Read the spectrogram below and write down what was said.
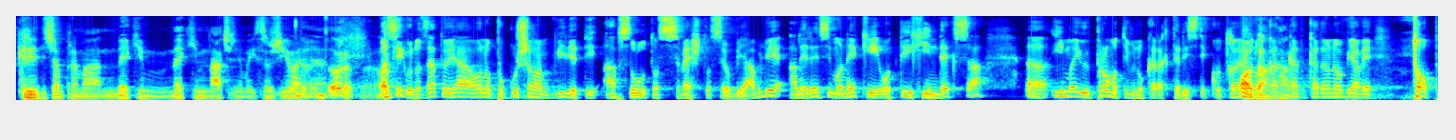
kritičan prema nekim, nekim načinima istraživanja. Dobro. Pa sigurno, zato ja ono pokušavam vidjeti apsolutno sve što se objavljuje, ali recimo neki od tih indeksa imaju i promotivnu karakteristiku. To je O, ono da, kad, kad, kada one objave top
